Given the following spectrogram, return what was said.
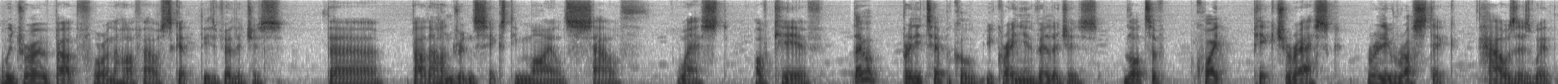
We drove about four and a half hours to get these villages. They're about 160 miles southwest of Kiev. They were pretty typical Ukrainian villages. Lots of quite picturesque, really rustic houses with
